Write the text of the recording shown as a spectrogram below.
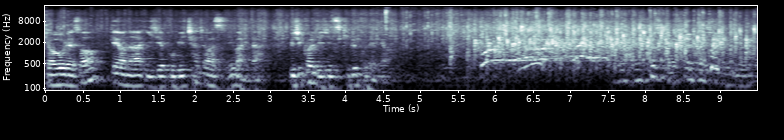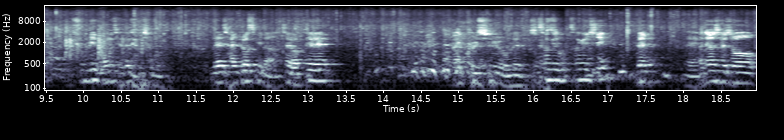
겨울에서 깨어나 이제 봄이 찾아왔으니 말이다. 뮤지컬 리진스키를 보내며 안 준비 너무 제대로 해보셨네요. 네, 잘 들었습니다. 자, 옆에 아니 글씨를 원래 성윤, 성윤 씨? 네. 네. 안녕하세요 저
